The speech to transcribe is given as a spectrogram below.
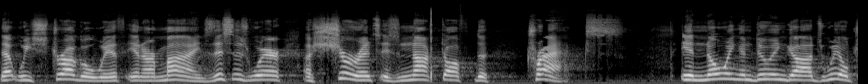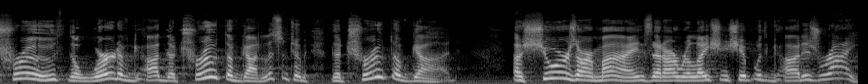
that we struggle with in our minds. This is where assurance is knocked off the tracks. In knowing and doing God's will, truth, the Word of God, the truth of God, listen to me, the truth of God assures our minds that our relationship with God is right.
